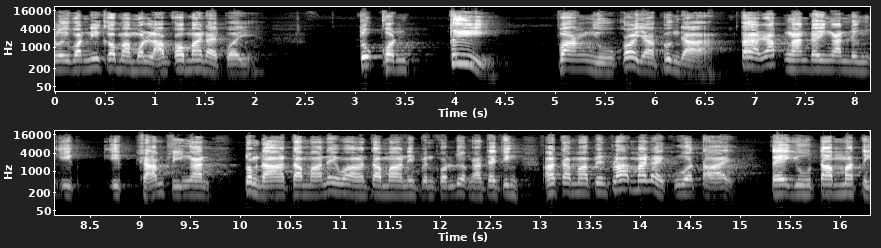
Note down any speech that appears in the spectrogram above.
เลย วันนี้ก็มามนหลามก็ไม่ได้ไป ทุกคนที่ฟังอยู่ก็อย่าเพึ่งด่า ถ้ารับงานใดงานหนึ่งอีกอีกสามสี่งาน ต้องด่าอาตมาได้ว่าอาตมานี่เป็นคนเลือกงานแต่จริงอาตมาเป็นพระไม่ได้กลัวตาย แต่อยู่ตามมติ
